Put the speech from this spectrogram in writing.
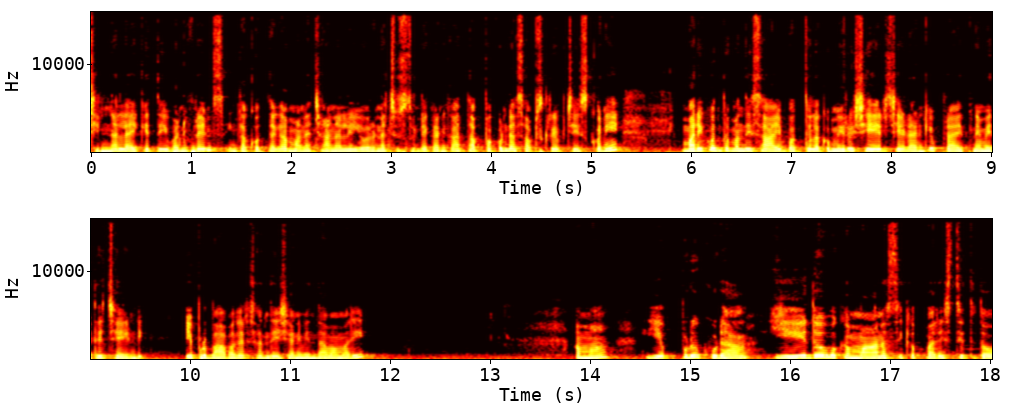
చిన్న లైక్ అయితే ఇవ్వండి ఫ్రెండ్స్. ఇంకా కొత్తగా మన ఛానల్ని ఎవరైనా చూస్తుంటే కనుక తప్పకుండా సబ్స్క్రైబ్ చేసుకొని మరికొంతమంది సాయి భక్తులకు మీరు షేర్ చేయడానికి ప్రయత్నం అయితే చేయండి. ఇప్పుడు బాబాగారి సందేశాన్ని విందామా మరి? అమ్మ ఎప్పుడు కూడా ఏదో ఒక మానసిక పరిస్థితితో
